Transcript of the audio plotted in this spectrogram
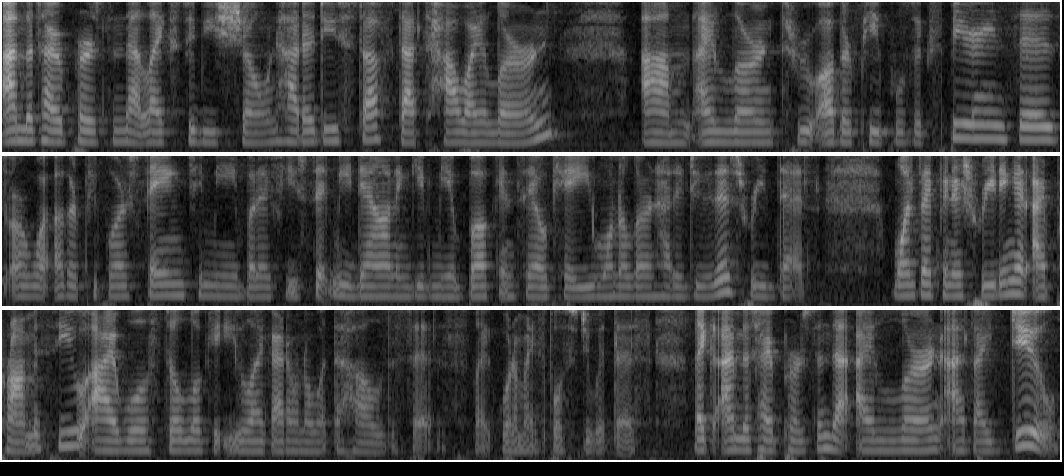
I'm the type of person that likes to be shown how to do stuff. That's how I learn. Um, I learn through other people's experiences or what other people are saying to me. But if you sit me down and give me a book and say, okay, you want to learn how to do this, read this. Once I finish reading it, I promise you, I will still look at you like, I don't know what the hell this is. Like, what am I supposed to do with this? Like, I'm the type of person that I learn as I do.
